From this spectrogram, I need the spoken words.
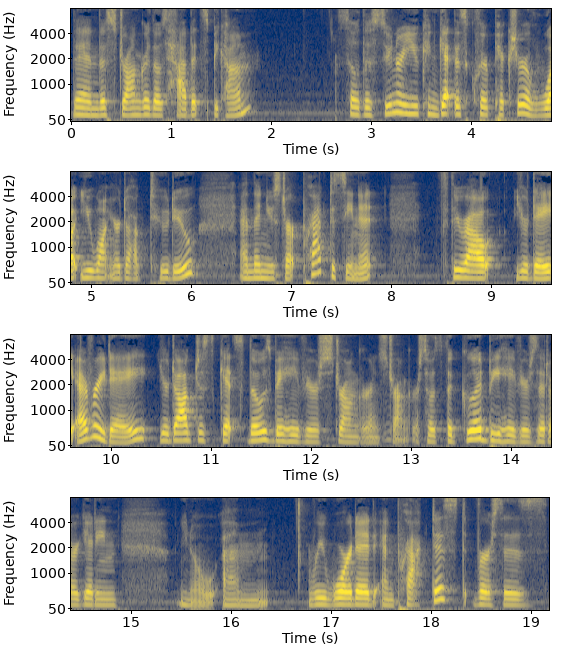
then the stronger those habits become. So, the sooner you can get this clear picture of what you want your dog to do, and then you start practicing it throughout your day every day, your dog just gets those behaviors stronger and stronger. So it's the good behaviors that are getting, you know, um, rewarded and practiced versus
